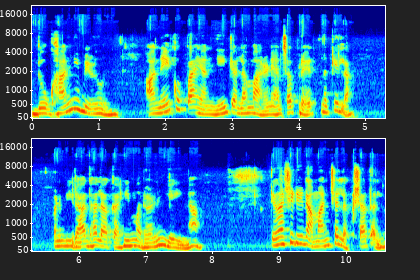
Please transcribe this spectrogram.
दोघांनी मिळून अनेक उपायांनी त्याला मारण्याचा प्रयत्न केला. पण विराधाला काही मरण येईना. तेव्हा श्रीरामांच्या लक्षात आलं.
